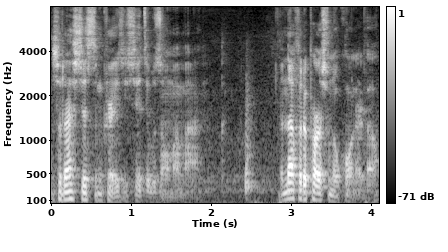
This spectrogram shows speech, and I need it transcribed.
So that's just some crazy shit that was on my mind. Enough of the personal corner, though.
